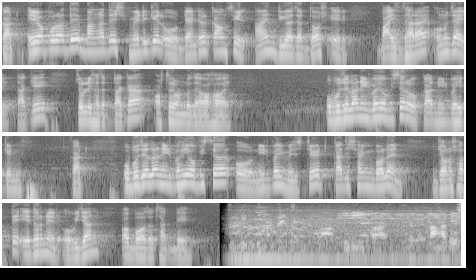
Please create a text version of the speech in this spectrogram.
কাট। এই অপরাধে বাংলাদেশ মেডিকেল ও ডেন্টাল কাউন্সিল আইন দুই হাজার দশ এর বাইশ ধারায় অনুযায়ী তাকে চল্লিশ হাজার টাকা অর্থদণ্ড দেওয়া হয়। উপজেলা নির্বাহী অফিসার ও নির্বাহী কাট। উপজেলা নির্বাহী অফিসার ও নির্বাহী ম্যাজিস্ট্রেট কাজী শামীম বলেন, জনস্বার্থে এ ধরনের অভিযান অব্যাহত থাকবে। তিনি বাংলাদেশ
